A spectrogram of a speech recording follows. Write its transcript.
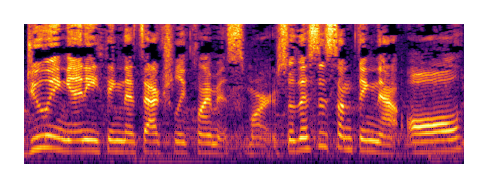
doing anything that's actually climate smart. So this is something that all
